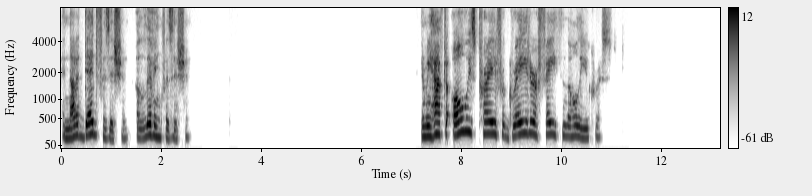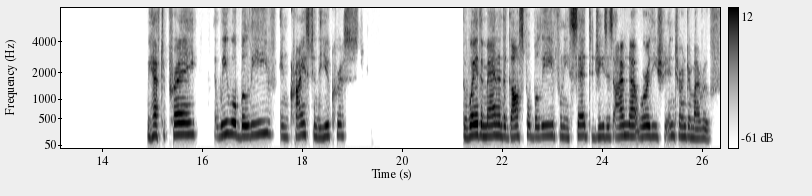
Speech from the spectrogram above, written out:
and not a dead physician, a living physician. And we have to always pray for greater faith in the Holy Eucharist. We have to pray that we will believe in Christ in the Eucharist the way the man in the gospel believed when he said to Jesus, I'm not worthy you should enter under my roof,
